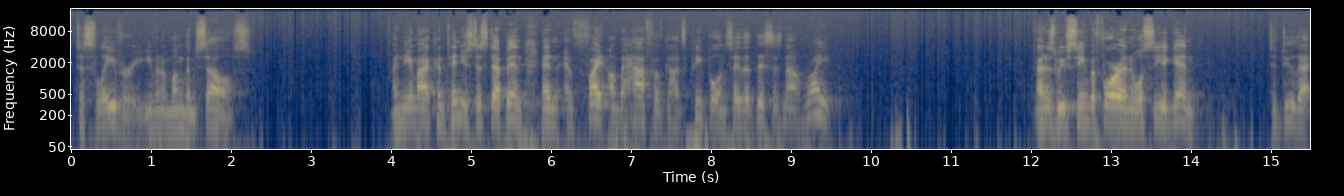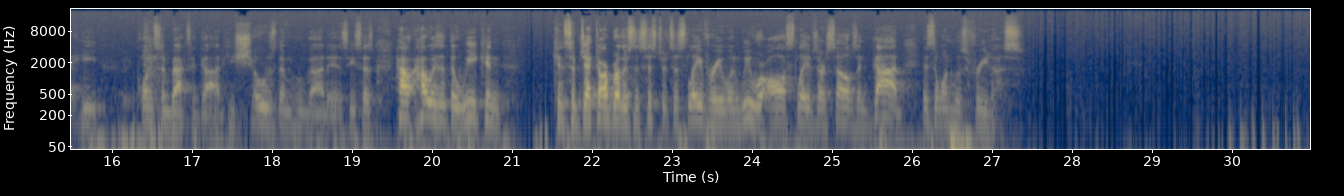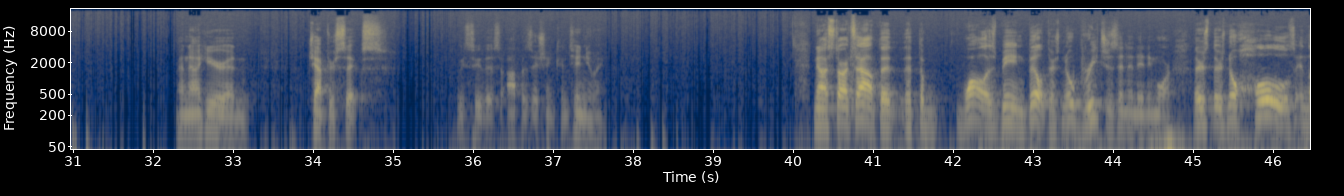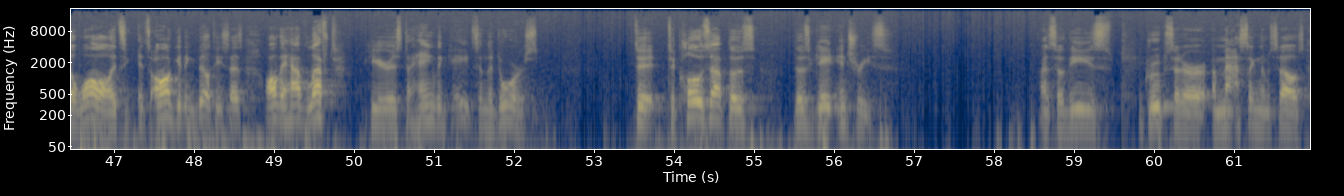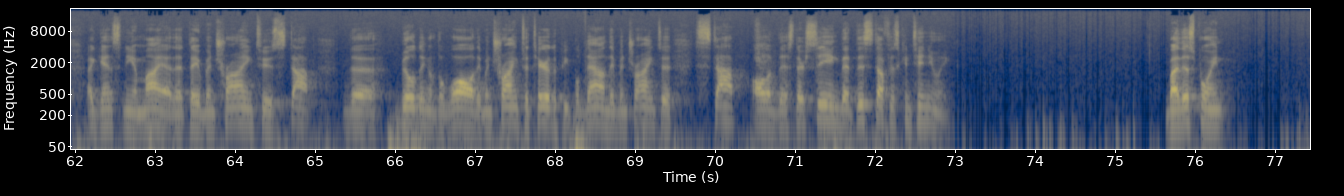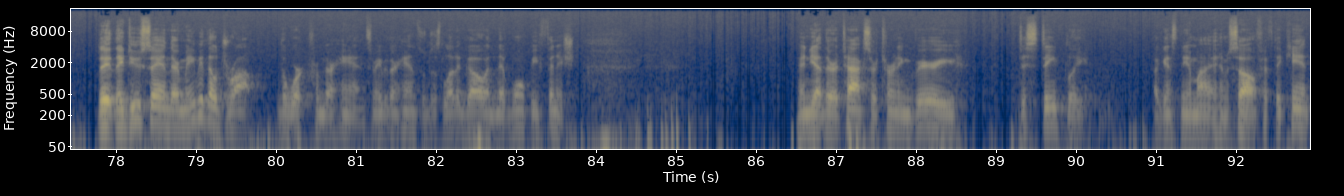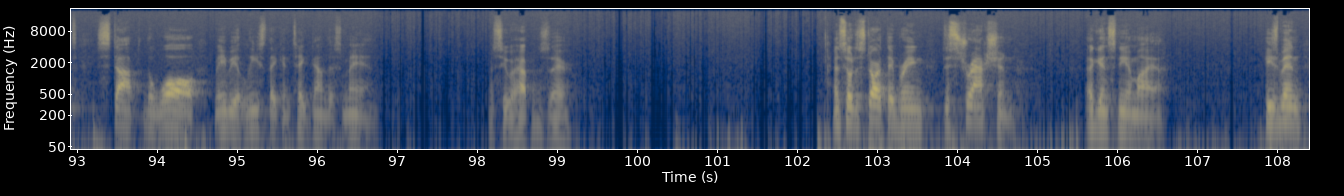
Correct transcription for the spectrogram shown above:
to slavery, even among themselves. And Nehemiah continues to step in and, and fight on behalf of God's people and say that this is not right. And as we've seen before, and we'll see again, to do that, he points them back to God. He shows them who God is. He says, How, how is it that we can can subject our brothers and sisters to slavery when we were all slaves ourselves, and God is the one who has freed us. And now, here in chapter 6, we see this opposition continuing. Now, it starts out that, that the wall is being built. There's no breaches in it anymore. There's, there's no holes in the wall. It's, it's all getting built. He says all they have left here is to hang the gates and the doors, to, to close up those, those gate entries. And so these groups that are amassing themselves against Nehemiah, that they've been trying to stop the building of the wall. They've been trying to tear the people down. They've been trying to stop all of this. They're seeing that this stuff is continuing. By this point, they, they do say in there, maybe they'll drop the work from their hands. Maybe their hands will just let it go and it won't be finished. And yet their attacks are turning very distinctly against Nehemiah himself. If they can't stop the wall, maybe at least they can take down this man. And see what happens there. And so to start, they bring distraction against Nehemiah. He's been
